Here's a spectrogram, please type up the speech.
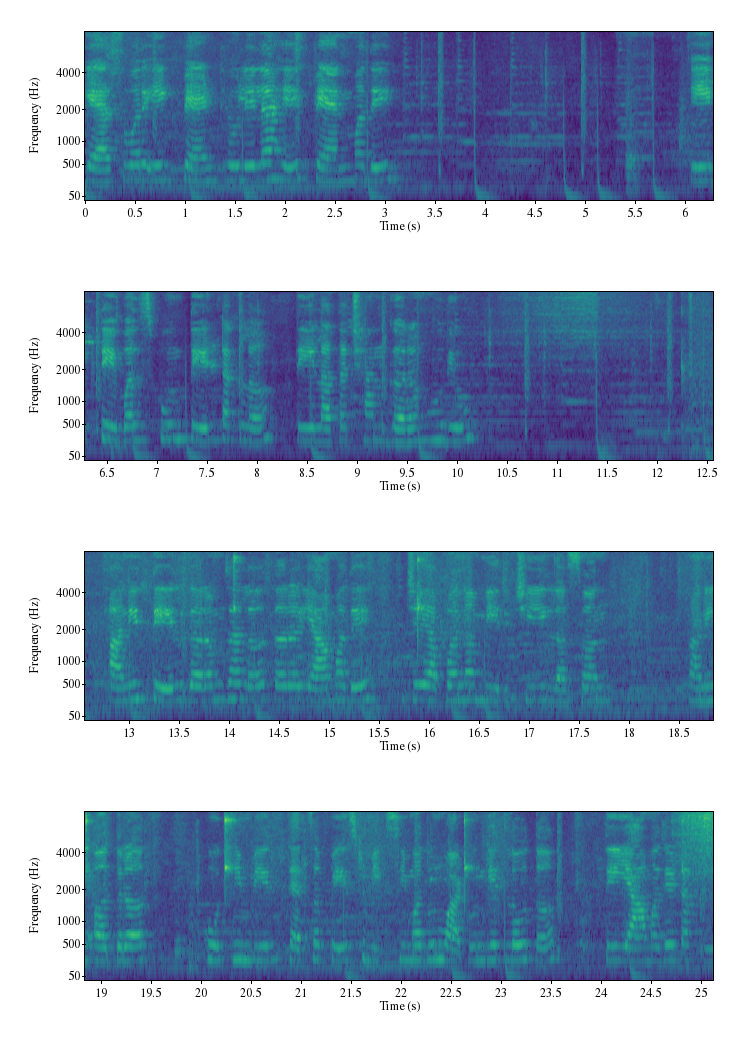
गॅसवर एक पॅन ठेवलेला आहे. पॅनमध्ये एक टेबल स्पून तेल टाकलं. तेल आता छान गरम होऊ देऊ. आणि तेल गरम झालं तर यामध्ये जे आपण मिरची लसण आणि अद्रक कोथिंबीर त्याचं पेस्ट मिक्सीमधून वाटून घेतलं होतं. ते यामध्ये टाकू.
